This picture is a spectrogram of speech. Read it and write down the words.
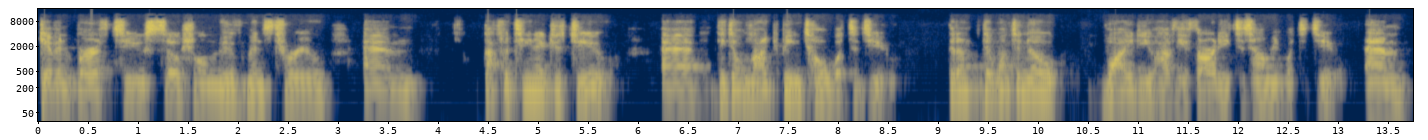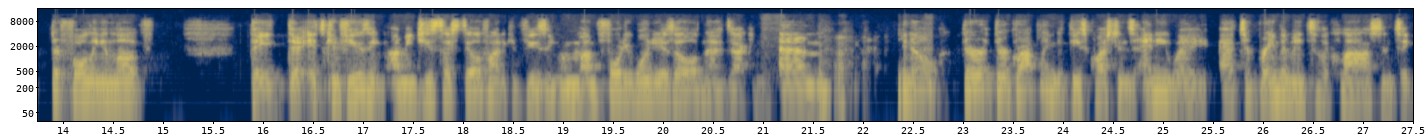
given birth to social movements through um, that's what teenagers do. Uh, they don't like being told what to do. They don't. They want to know why do you have the authority to tell me what to do. Um, they're falling in love. They, it's confusing. I mean, Jesus, I still find it confusing. I'm, I'm 41 years old now, exactly. Um, you know, they're they're grappling with these questions anyway. Uh, to bring them into the class and to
